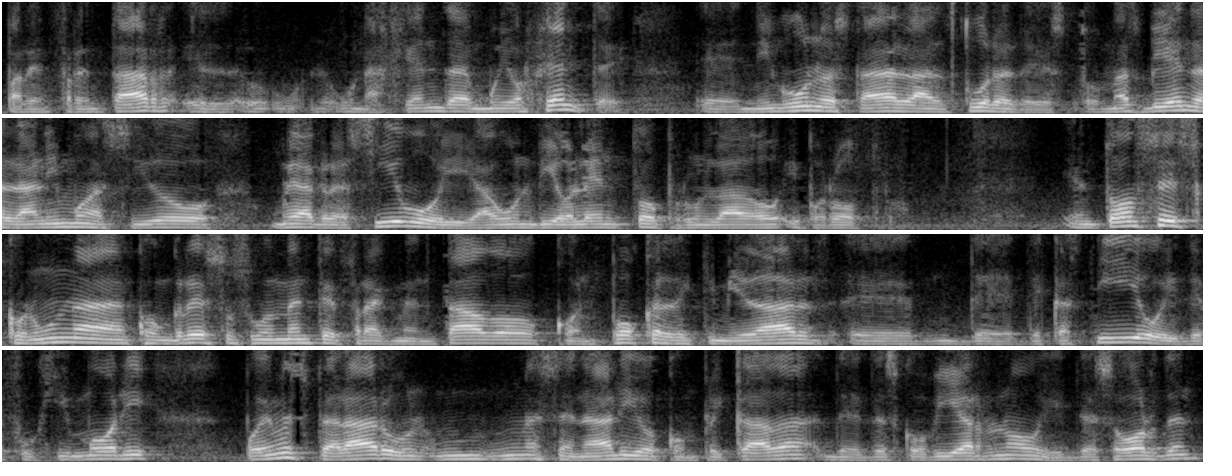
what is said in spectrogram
para enfrentar una agenda muy urgente Eh, ninguno está a la altura de esto. Más bien el ánimo ha sido muy agresivo y aún violento por un lado y por otro. Entonces, con un Congreso sumamente fragmentado, con poca legitimidad eh, de, Castillo y de Fujimori, podemos esperar un, escenario complicado de desgobierno y desorden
